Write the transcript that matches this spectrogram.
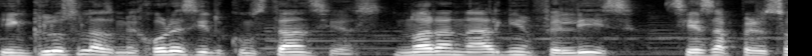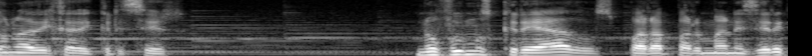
Incluso las mejores circunstancias no harán a alguien feliz si esa persona deja de crecer. No fuimos creados para permanecer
